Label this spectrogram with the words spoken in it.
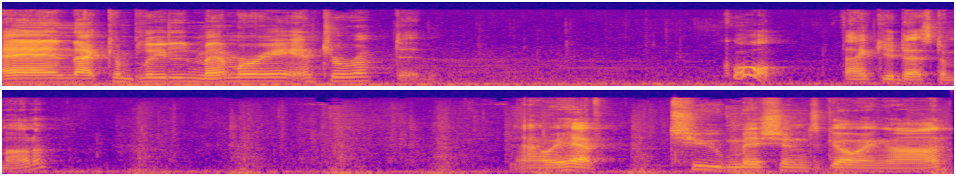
And that completed memory interrupted. Cool. Thank you, Desdemona. Now we have two missions going on.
